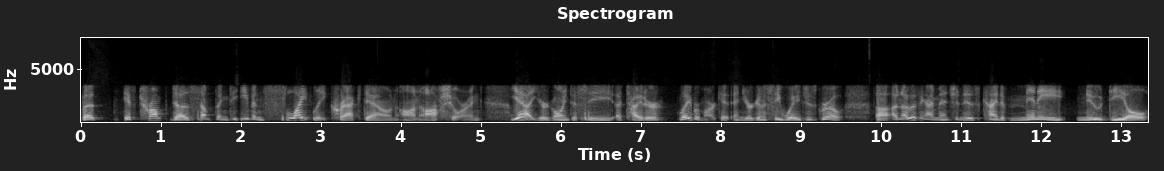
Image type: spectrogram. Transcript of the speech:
but if Trump does something to even slightly crack down on offshoring, yeah, you're going to see a tighter labor market and you're going to see wages grow. Uh, another thing I mentioned is kind of mini New Deal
